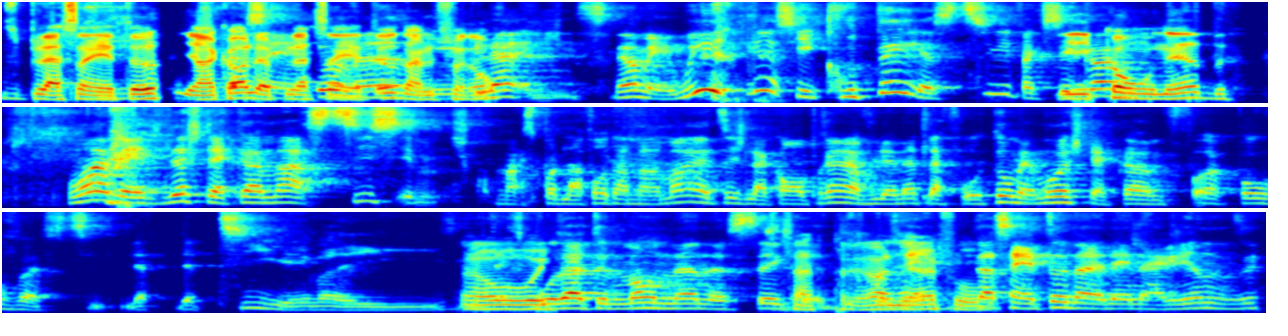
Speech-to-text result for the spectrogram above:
Du, placenta. Il y a encore le placenta dans le front. non, mais oui, Chris, il est croûté, Esti. il est con aide. Ouais, mais là, j'étais comme, ah, si, c'est pas de la faute à ma mère, tu sais, je la comprends, elle voulait mettre la photo, mais moi, j'étais comme, fuck, pauvre, le, le, petit, il, il, il oh, exposé à tout le monde, man, c'est sa première placenta dans les narines, tu sais.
